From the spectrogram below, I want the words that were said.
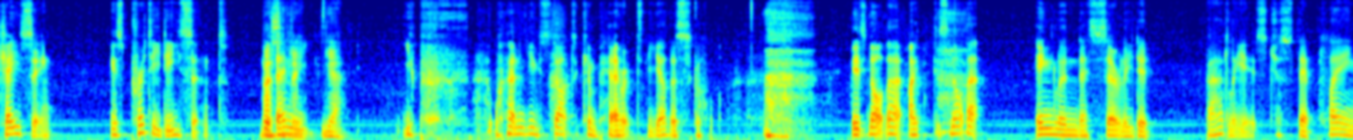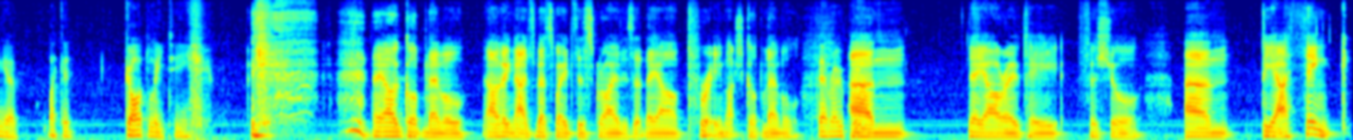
chasing is pretty decent. But then Massively, yeah. you when you start to compare it to the other score, it's not that I, it's not that England necessarily did badly. It's just they're playing a like a godly team. they are god level. I think that's the best way to describe is that they are pretty much god level. They're OP. Um, they are OP for sure. Um, but yeah, I think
